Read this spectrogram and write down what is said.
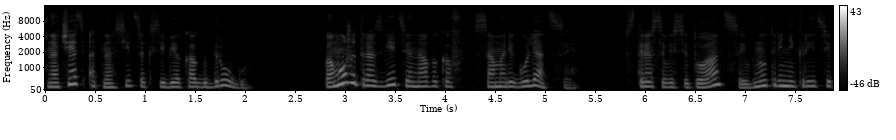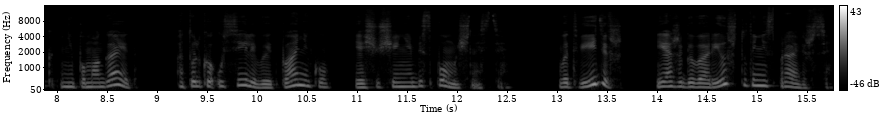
начать относиться к себе как к другу. Поможет развитие навыков саморегуляции. В стрессовой ситуации внутренний критик не помогает, а только усиливает панику и ощущение беспомощности. Вот видишь, я же говорил, что ты не справишься.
